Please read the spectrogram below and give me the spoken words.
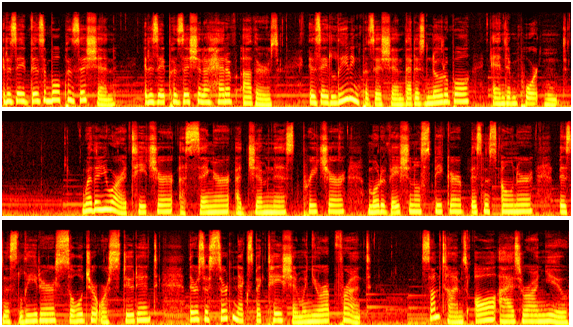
It is a visible position. It is a position ahead of others. It is a leading position that is notable and important. Whether you are a teacher, a singer, a gymnast, preacher, motivational speaker, business owner, business leader, soldier, or student, there is a certain expectation when you're up front. Sometimes all eyes are on you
